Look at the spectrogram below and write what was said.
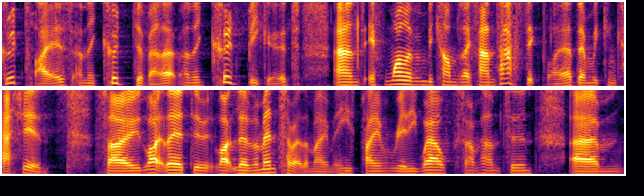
good players and they could develop and they could be good. And if one of them becomes a fantastic player, then we can cash in. So, like they're doing, like Livramento at the moment, he's playing really well for Southampton. Um,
